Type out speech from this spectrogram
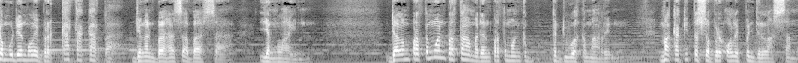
kemudian mulai berkata-kata dengan bahasa-bahasa yang lain. Dalam pertemuan pertama dan pertemuan ke- kedua kemarin, maka kita sudah beroleh penjelasan.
